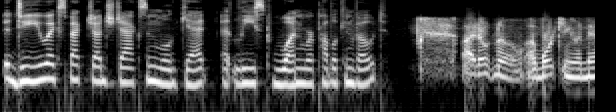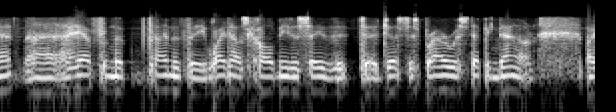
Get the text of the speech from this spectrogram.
Do you expect Judge Jackson will get at least one Republican vote? I don't know. I'm working on that. Uh, I have from the time that the White House called me to say that uh, Justice Breyer was stepping down. My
